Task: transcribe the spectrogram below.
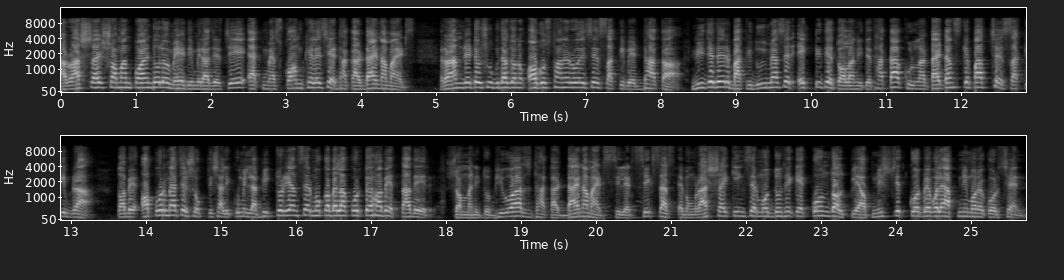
আর রাজশাহীর সমান পয়েন্ট হলেও মেহেদি মিরাজের চেয়ে এক ম্যাচ কম খেলেছে ঢাকার ডায়নামাইটস। রান রেটেও সুবিধাজনক অবস্থানে রয়েছে সাকিবের ঢাকা। নিজেদের বাকি দুই ম্যাচের একটিতে তলানিতে থাকা খুলনা টাইটান্সকে পাচ্ছে সাকিবরা। তবে অপর ম্যাচে শক্তিশালী কুমিল্লা ভিক্টোরিয়ান্সের মোকাবেলা করতে হবে তাদের। সম্মানিত ভিউয়ার্স ঢাকার ডায়নামাইট, সিলেট সিক্সার্স এবং রাজশাহী কিংসের মধ্য থেকে কোন দল প্লে অফ নিশ্চিত করবে বলে আপনি মনে করছেন?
